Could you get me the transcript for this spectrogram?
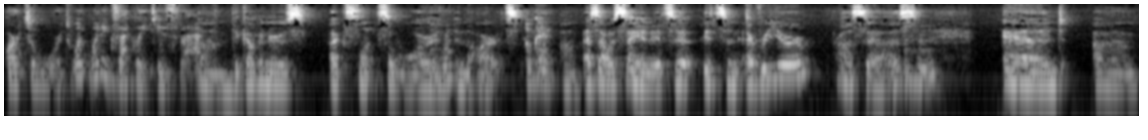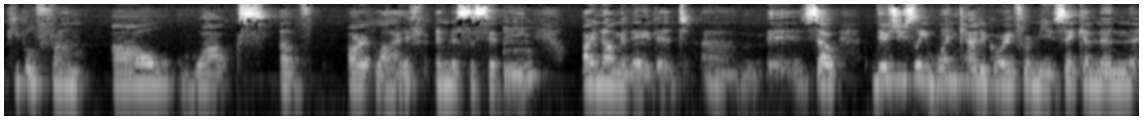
arts awards? What what exactly is that? Um, the governor's excellence award in the arts. okay. Um, as I was saying, it's a it's an every year process, and um, people from all walks of art life in Mississippi are nominated. Um, so there's usually one category for music, and then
